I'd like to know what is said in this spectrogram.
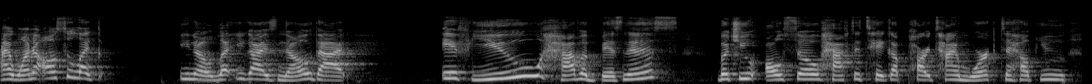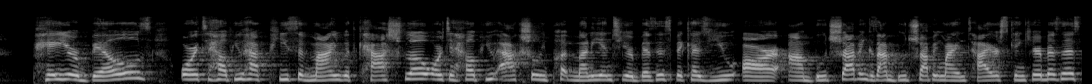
I want to also like, you know, let you guys know that if you have a business, but you also have to take up part time work to help you pay your bills or to help you have peace of mind with cash flow or to help you actually put money into your business because you are um, bootstrapping because i'm bootstrapping my entire skincare business.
